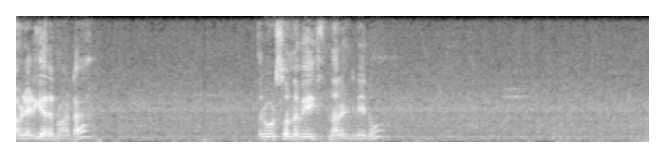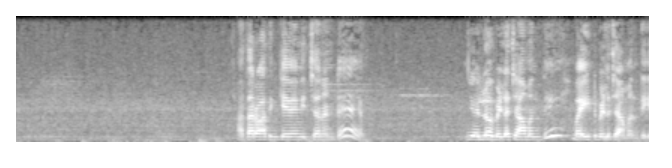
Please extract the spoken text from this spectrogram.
ఆవిడ అడిగారనమాట రోడ్స్ ఉన్నవే ఇస్తున్నానండి నేను. ఆ తర్వాత ఇంకేమేమి ఇచ్చానంటే ఎల్లో బిళ్ళ చామంతి వైట్ బిళ్ళ చామంతి.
